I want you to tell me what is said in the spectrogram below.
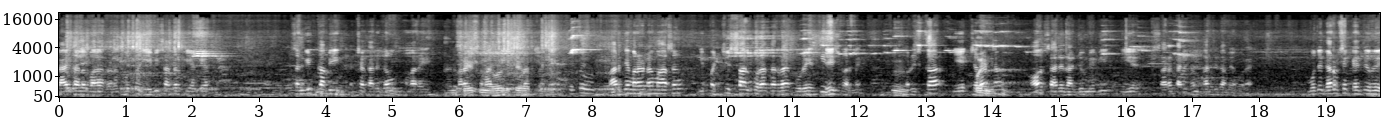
काय झालं बाळा रडत होतं ये भी सादर किया गया संगीत का भी एक अच्छा कार्यक्रम हमारे मराठी समाज के किया गया। भारतीय मराठा महासंघ ये 25 साल पूरा कर रहा है पूरे देश भर में। और इसका ये एक चरण था। और सारे राज्यों में भी ये सारा कार्यक्रम हर जगह में हो रहा है। मुझे गर्व से कहते हुए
